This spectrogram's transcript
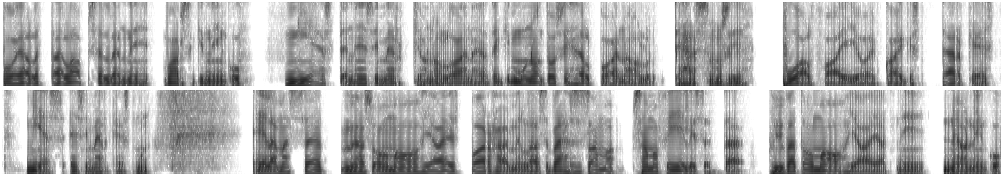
pojalle tai lapselle, niin varsinkin niin kuin miesten esimerkki on ollut aina jotenkin, mun on tosi helppo aina ollut tehdä semmoisia puolfaijoja kaikista tärkeistä miesesimerkkeistä mun elämässä ja myös oma ohjaajista parhaimmillaan se vähän se sama, sama fiilis, että hyvät oma ohjaajat, niin ne on niin kuin.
